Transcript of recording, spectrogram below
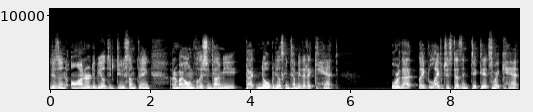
It is an honor to be able to do something under my own volition telling me that nobody else can tell me that I can't. Or that like life just doesn't dictate so I can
